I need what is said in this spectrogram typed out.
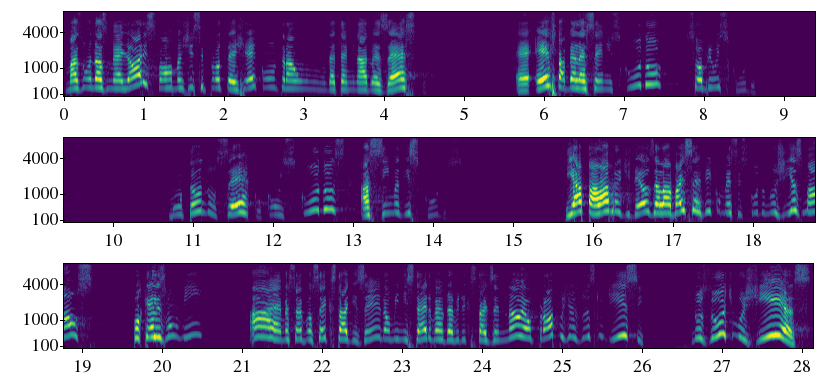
mas uma das melhores formas de se proteger contra um determinado exército é estabelecendo escudo sobre um escudo. Montando um cerco com escudos acima de escudos. E a palavra de Deus, ela vai servir como esse escudo nos dias maus, porque eles vão vir. Ah, Emerson, é você que está dizendo, é o ministério Verbo da Vida que está dizendo. Não, é o próprio Jesus que disse. Nos últimos dias,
